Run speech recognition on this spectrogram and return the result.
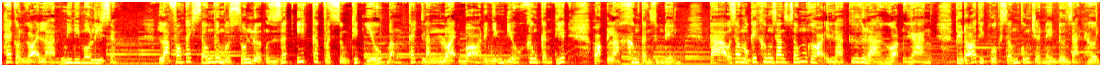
Hay còn gọi là minimalism Là phong cách sống với một số lượng rất ít các vật dụng thiết yếu Bằng cách là loại bỏ đi những điều không cần thiết Hoặc là không cần dùng đến Tạo ra một cái không gian sống gọi là cứ là gọn gàng. Từ đó thì cuộc sống cũng trở nên đơn giản hơn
